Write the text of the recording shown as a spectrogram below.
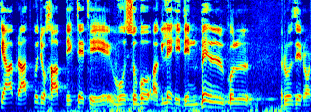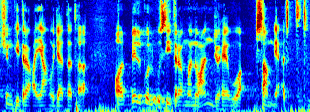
کہ آپ رات کو جو خواب دیکھتے تھے، وہ صبح اگلے ہی دن بالکل روز روشن کی طرح عیاں ہو جاتا تھا اور بالکل اسی طرح منوان جو ہے وہ سامنے آ جاتا تھا۔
